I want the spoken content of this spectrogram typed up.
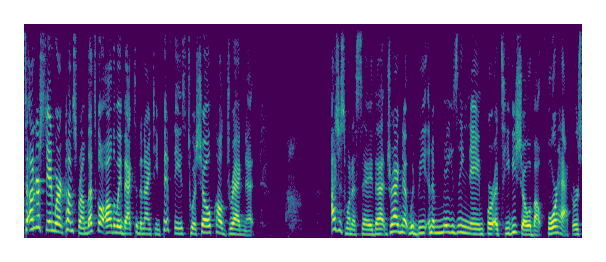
to understand where it comes from, let's go all the way back to the 1950s to a show called Dragnet. I just want to say that Dragnet would be an amazing name for a TV show about four hackers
